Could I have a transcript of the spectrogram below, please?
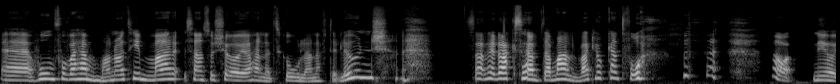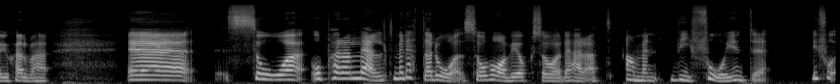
Eh, hon får vara hemma några timmar, sen så kör jag henne till skolan efter lunch. Sen är det dags att hämta Malva klockan två. ja, ni hör ju själva här. Eh, så, och parallellt med detta då så har vi också det här att ja, men vi får ju inte, vi får,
